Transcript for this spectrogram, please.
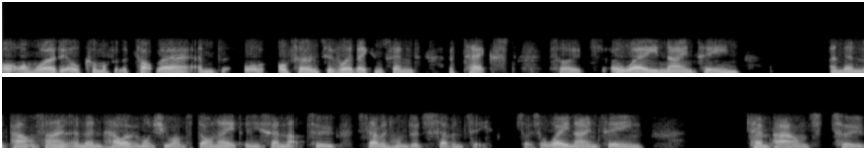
all one word, it'll come up at the top there. And alternatively, they can send a text. So it's away 19 and then the pound sign, and then however much you want to donate, and you send that to 770. So it's away 19, 10 pounds to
